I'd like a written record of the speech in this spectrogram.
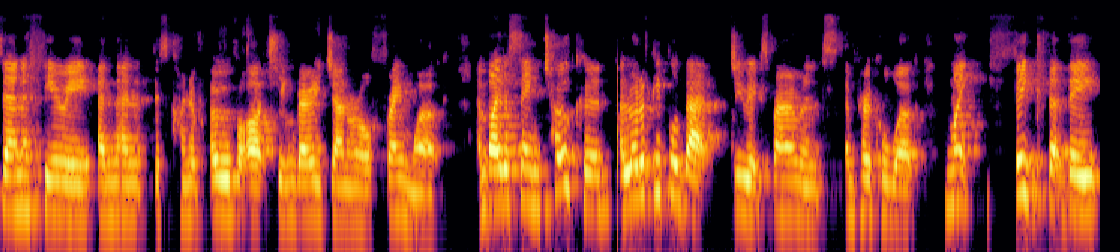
then a theory, and then this kind of overarching, very general framework. And by the same token, a lot of people that do experiments, empirical work, might think that they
